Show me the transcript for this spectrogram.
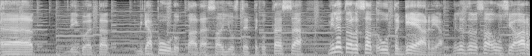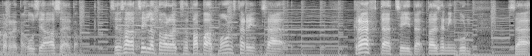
ää, niinku, että mikä puuduttaa tässä on just, että kun tässä, millä tavalla saat uutta gearia, millä tavalla saa uusia armoreita, uusia aseita. Sä saat sillä tavalla, että sä tapaat monsterin, sä craftaat siitä, tai sä niinkun, sä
